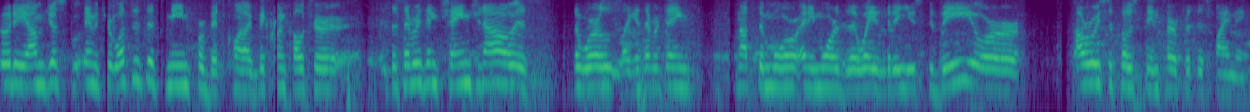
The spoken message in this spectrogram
Cody, I'm just immature. What does this mean for Bitcoin? Like Bitcoin culture, does everything change now? Is the world like is everything not the more anymore the way that it used to be, or how are we supposed to interpret this finding?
